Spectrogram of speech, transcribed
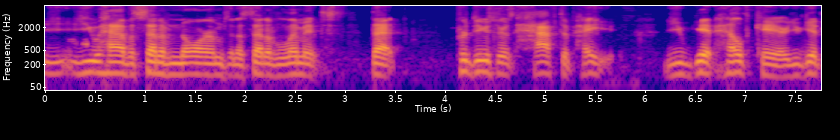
you have a set of norms and a set of limits that producers have to pay you. You get health care, you get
